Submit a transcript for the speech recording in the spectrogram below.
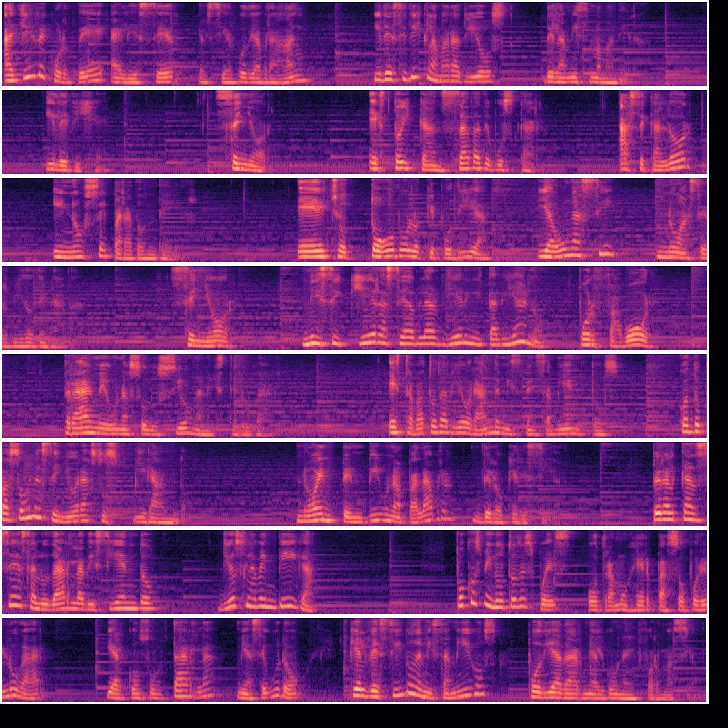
Allí recordé a Eliezer, el siervo de Abraham, y decidí clamar a Dios de la misma manera. Y le dije, Señor, Estoy cansada de buscar. Hace calor y no sé para dónde ir. He hecho todo lo que podía y aún así no ha servido de nada. Señor, ni siquiera sé hablar bien italiano. Por favor, tráeme una solución a este lugar. Estaba todavía orando en mis pensamientos cuando pasó una señora suspirando. No entendí una palabra de lo que decía, pero alcancé a saludarla diciendo, Dios la bendiga. Pocos minutos después, otra mujer pasó por el lugar y al consultarla me aseguró que el vecino de mis amigos podía darme alguna información.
